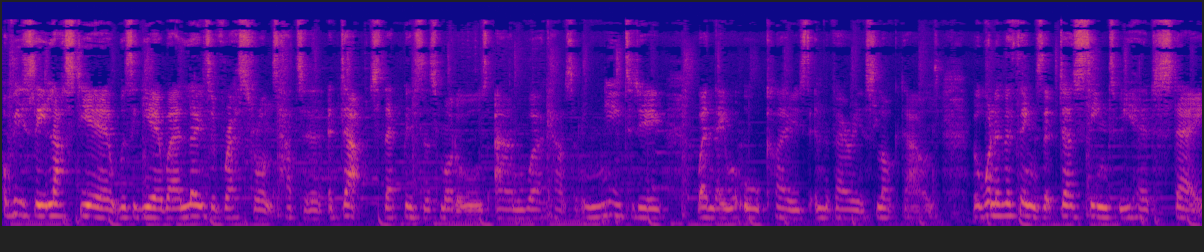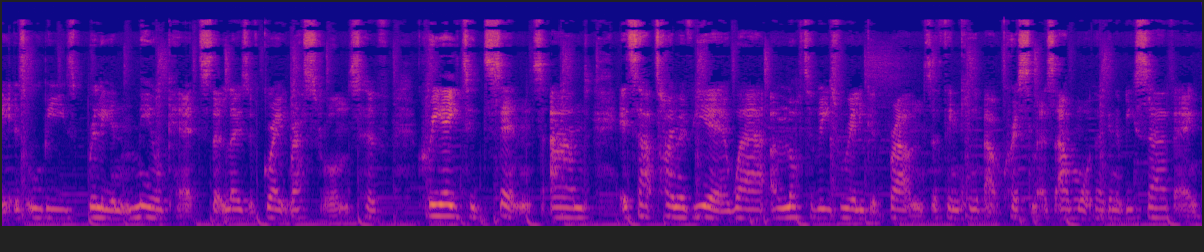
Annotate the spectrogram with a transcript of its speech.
Obviously last year was a year where loads of restaurants had to adapt their business models and work out something new to do when they were all closed in the various lockdowns. But one of the things that does seem to be here to stay is all these brilliant meal kits that loads of great restaurants have created since and it's that time of year where a lot of these really good brands are thinking about Christmas and what they're going to be serving.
